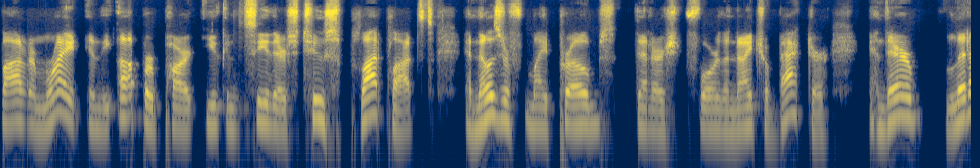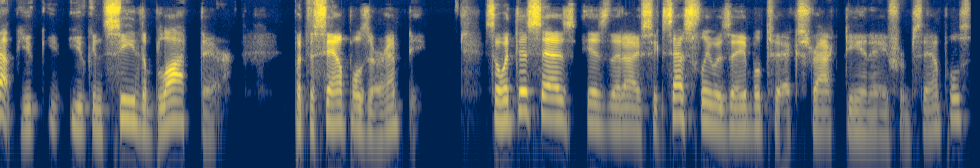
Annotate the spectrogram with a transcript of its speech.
bottom right in the upper part, you can see there's two plot plots, and those are my probes that are for the nitrobacter, and they're lit up. You, you can see the blot there, but the samples are empty. So what this says is that I successfully was able to extract DNA from samples.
